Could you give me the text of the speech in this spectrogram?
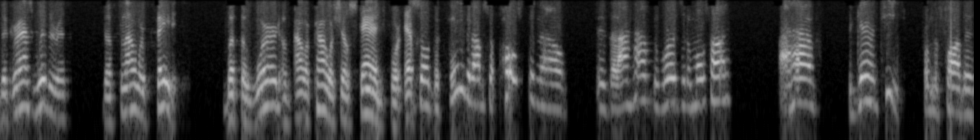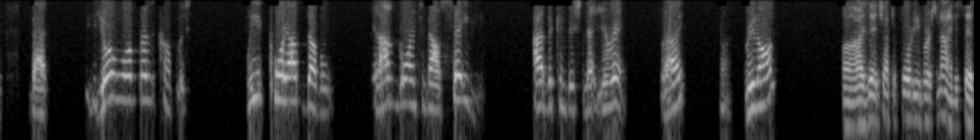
The grass withereth, the flower fadeth, but the word of our power shall stand forever. So the thing that I'm supposed to now is that I have the words of the Most High, I have the guarantee from the Father that your warfare is accomplished. We poured out double, and I'm going to now save you out of the condition that you're in. Right? Read on. Uh, Isaiah chapter 40, verse 9, it says,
